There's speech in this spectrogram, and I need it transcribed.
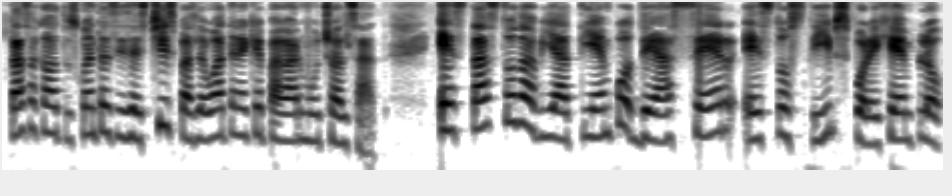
estás sacando tus cuentas y dices, chispas, le voy a tener que pagar mucho al SAT. ¿Estás todavía a tiempo de hacer estos tips? Por ejemplo,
